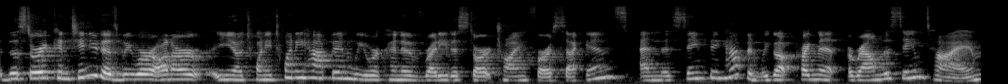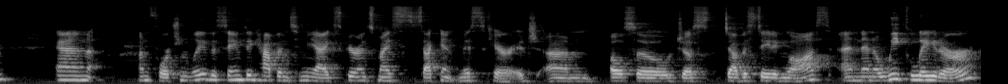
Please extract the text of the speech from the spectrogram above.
The story continued as we were on our, you know, 2020 happened. We were kind of ready to start trying for our seconds. And the same thing happened. We got pregnant around the same time. And unfortunately the same thing happened to me i experienced my second miscarriage um, also just devastating loss and then a week later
